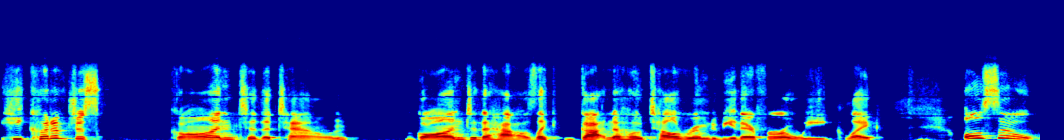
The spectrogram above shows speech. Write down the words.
he could have just gone to the town, gone to the house, like gotten a hotel room to be there for a week. Like also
